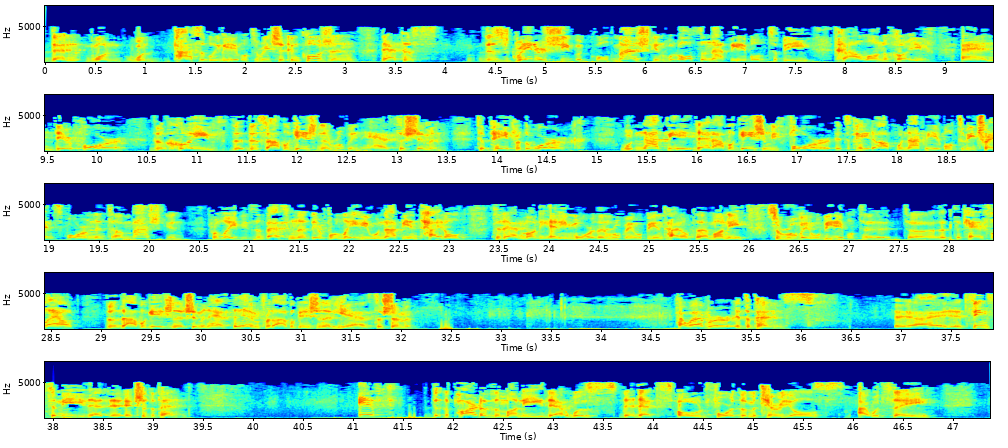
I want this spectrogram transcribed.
then one would possibly be able to reach the conclusion that this this greater shibud called mashkin would also not be able to be chal on a chayiv, and therefore the chayiv, this obligation that Reuben has to Shimon to pay for the work, would not be that obligation before it's paid up would not be able to be transformed into a mashkin for Levi's investment, and therefore Levi would not be entitled to that money any more than Reuben would be entitled to that money. So Reuben will be able to to, to cancel out the, the obligation that Shimon has to him for the obligation that he has to Shimon. However, it depends. It seems to me that it should depend. If the, part of the money that was that's owed for the materials, I would say,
